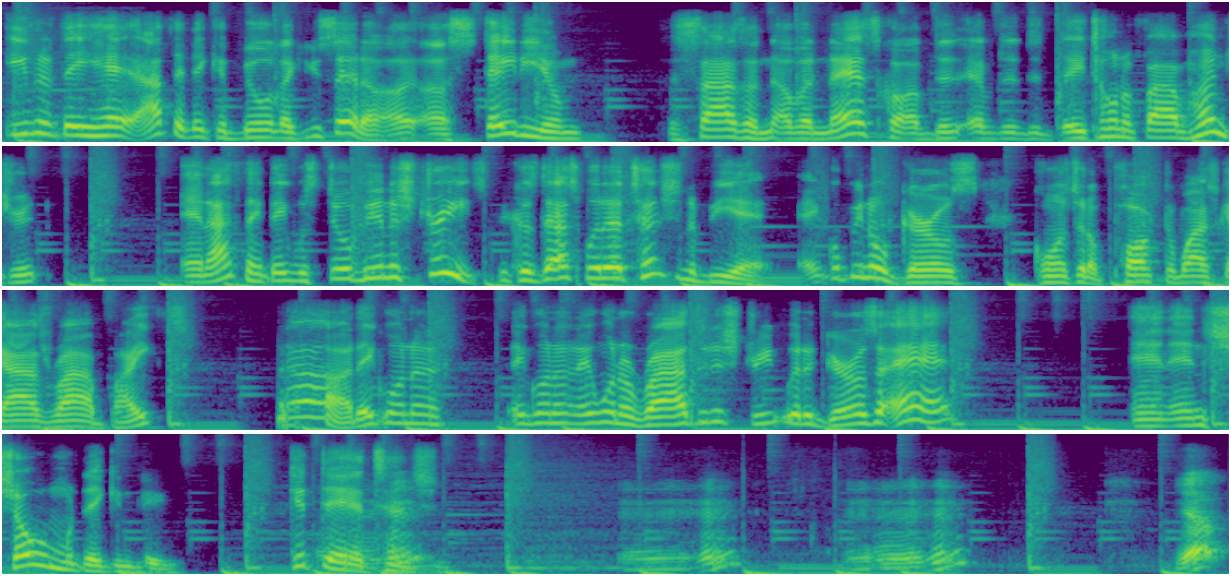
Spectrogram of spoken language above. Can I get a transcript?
even if they had, I think they could build, like you said, a, a stadium the size of, of a NASCAR of the, of the, Daytona 500, and I think they would still be in the streets because that's where the attention to be at. Ain't gonna be no girls going to the park to watch guys ride bikes. Nah, they gonna they gonna they want to ride through the street where the girls are at, and and show them what they can do, get their mm-hmm. attention. Mm-hmm. Mm-hmm. Yep.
